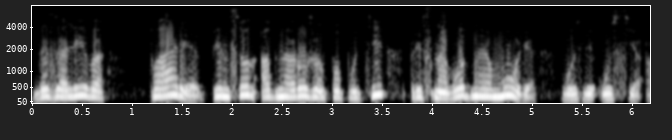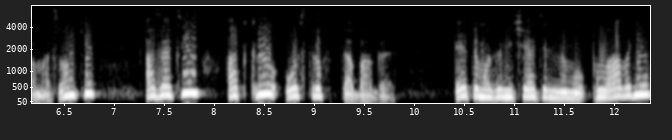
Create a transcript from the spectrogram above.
до залива Паре, Пинсон обнаружил по пути пресноводное море возле устья Амазонки, а затем открыл остров Табага. Этому замечательному плаванию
